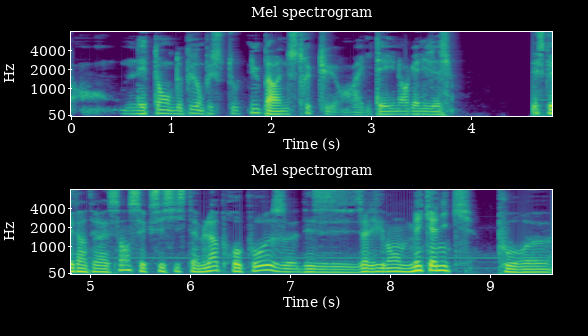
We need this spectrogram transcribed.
en étant de plus en plus soutenu par une structure, en réalité une organisation. Et ce qui est intéressant, c'est que ces systèmes-là proposent des éléments mécaniques pour euh,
